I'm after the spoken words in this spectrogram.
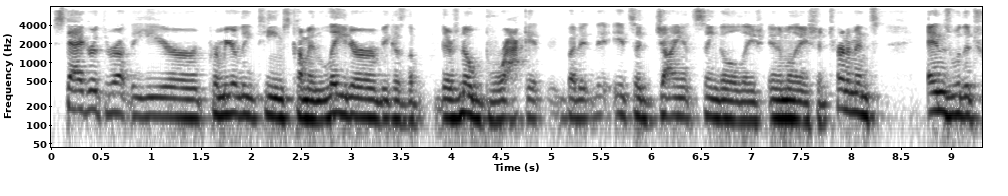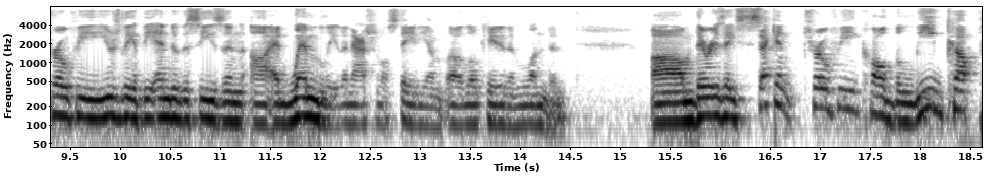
staggered throughout the year. Premier League teams come in later because the, there's no bracket, but it, it's a giant single elimination tournament. Ends with a trophy, usually at the end of the season uh, at Wembley, the national stadium uh, located in London. Um, there is a second trophy called the League Cup,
